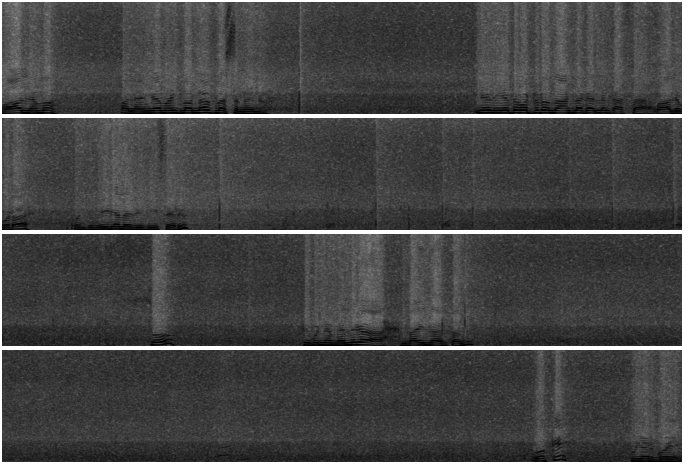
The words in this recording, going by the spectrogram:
వాళ్ళేమో వాళ్ళ ఎంజాయ్మెంట్లో ఉన్నారు ప్లస్ నేను. నేను ఈత కొట్టడం దాంట్లోకి వెళ్ళడం కాస్త. వాళ్ళు కూడా కొంచెం వీడియోలు అది తీశారు. సో ఇప్పుడు నేను మెల్లిగా బయలుదేరుతాను. Okay? We are going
